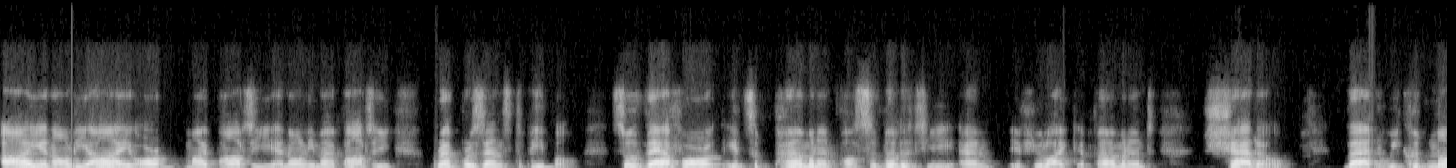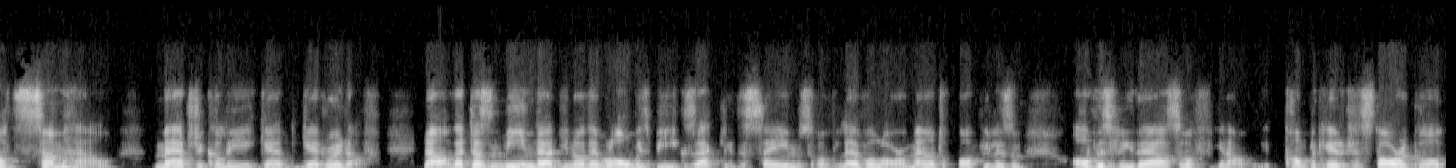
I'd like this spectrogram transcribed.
I and only I, or my party and only my party, represents the people. So therefore, it's a permanent possibility, and if you like, a permanent shadow that we could not somehow magically get, get rid of. Now, that doesn't mean that, you know, there will always be exactly the same sort of level or amount of populism. Obviously, there are sort of, you know, complicated historical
